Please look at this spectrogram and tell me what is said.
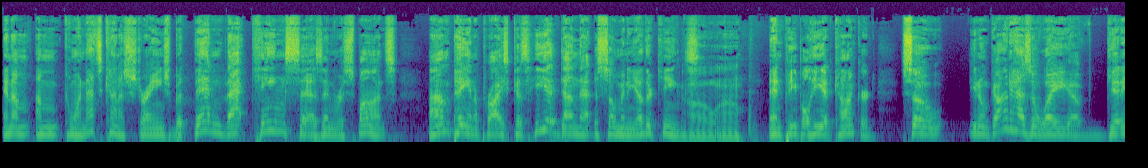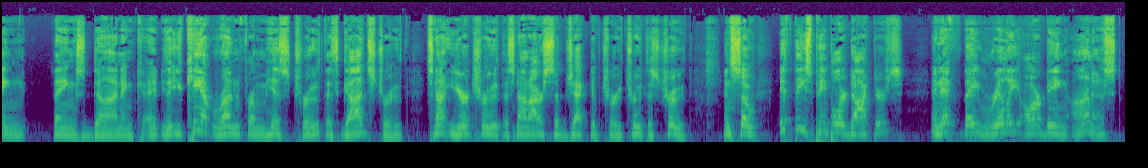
And I'm I'm going, that's kind of strange. But then that king says in response, I'm paying a price because he had done that to so many other kings Oh wow. and people he had conquered. So, you know, God has a way of getting things done and uh, you can't run from his truth. It's God's truth. It's not your truth. It's not our subjective truth. Truth is truth. And so if these people are doctors and if they really are being honest,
